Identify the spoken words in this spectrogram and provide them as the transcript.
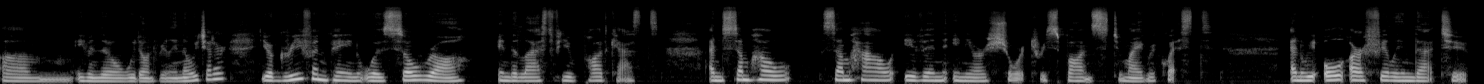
Um, even though we don't really know each other, your grief and pain was so raw in the last few podcasts, and somehow, somehow, even in your short response to my request and we all are feeling that too.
